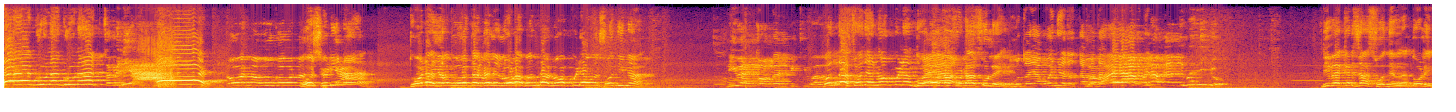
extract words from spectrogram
એ એ ગ્લુના તમે લ્યા તો ના હું કહું ને. ઓછડી ના થોડા જમ હોતા ખાલી લોડા બંદા નો પડ્યા હોય શોધી ના Revive તો કર પીકી વાળા. બંદા સોજા નો પડ્યા ને થોડા તો ડાસુ લે હું તો ત્યાં પહોંચ્યો તો તમે આ આ પેલો ક્યાંથી મરી ગયો? દીવા જા સોદેલ ના તોડી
